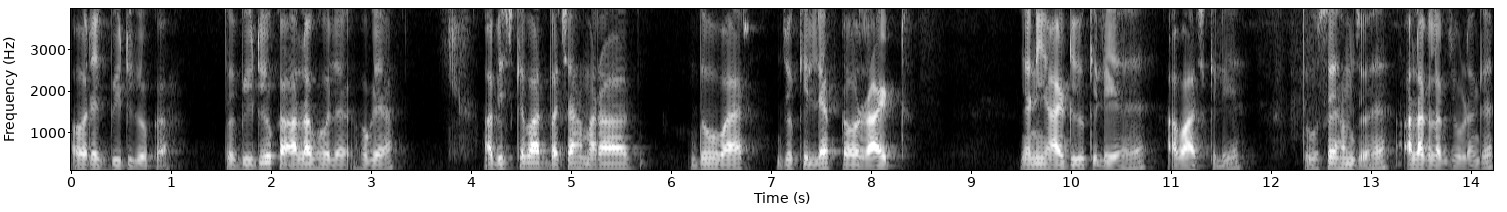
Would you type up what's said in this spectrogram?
और एक वीडियो का। तो वीडियो का अलग हो जा, हो गया। अब इसके बाद बचा हमारा दो वायर, जो कि लेफ़्ट और राइट, यानी ऑडियो के लिए है, आवाज़ के लिए। तो उसे हम जो है अलग अलग जोड़ेंगे।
